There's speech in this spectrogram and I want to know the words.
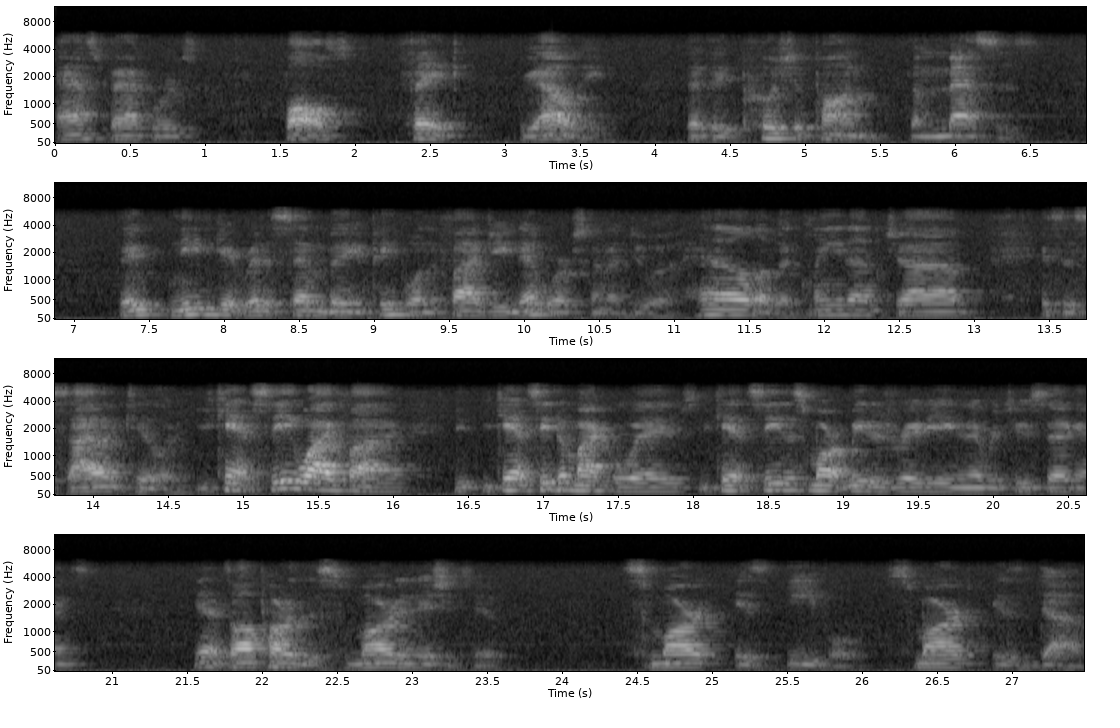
ass backwards, false, fake reality that they push upon the masses. They need to get rid of 7 billion people, and the 5G network's going to do a hell of a cleanup job. It's a silent killer. You can't see Wi Fi, you, you can't see the microwaves, you can't see the smart meters radiating every two seconds. Yeah, it's all part of the SMART initiative. Smart is evil, smart is dumb.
